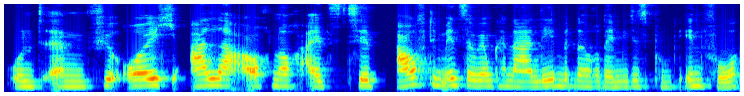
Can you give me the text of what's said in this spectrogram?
Und ähm, für euch alle auch noch als Tipp auf dem Instagram-Kanal Leben mit Neurodermitis.info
